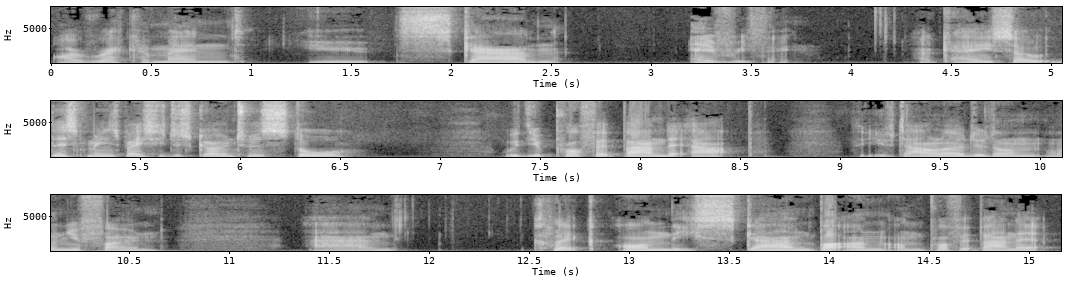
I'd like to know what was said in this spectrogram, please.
I recommend you scan everything. Okay, so this means basically just going to a store with your Profit Bandit app that you've downloaded on, on your phone and click on the scan button on Profit Bandit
